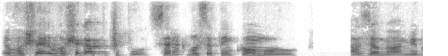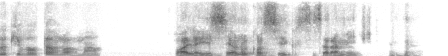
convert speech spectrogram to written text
eu vou, eu vou chegar, tipo, será que você tem como fazer o meu amigo aqui voltar ao normal? Olha, isso eu não consigo, sinceramente.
